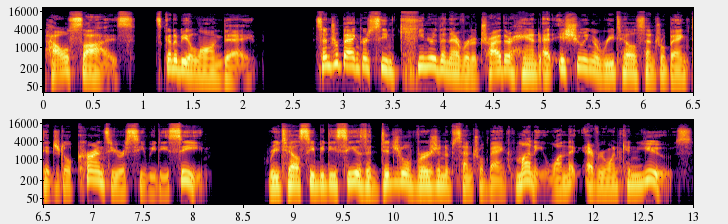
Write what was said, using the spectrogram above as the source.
Powell sighs. It's going to be a long day. Central bankers seem keener than ever to try their hand at issuing a retail central bank digital currency or CBDC. Retail CBDC is a digital version of central bank money, one that everyone can use.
